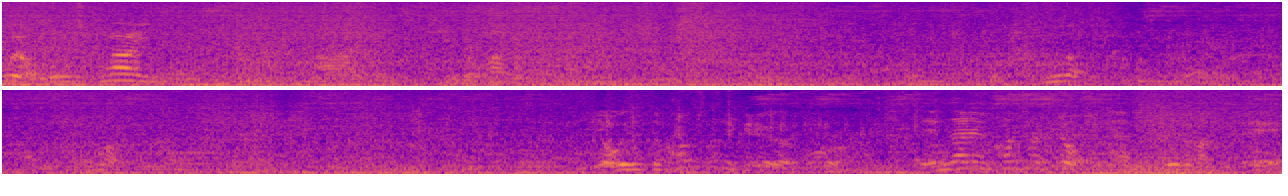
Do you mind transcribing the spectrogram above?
뭐야 오늘 장난 아니네. 아 이거 빚이 너무 많겠다. 누가 여기서부터 컨트롤이 필요해갖고 옛날에는 컨트롤 필요 없이 그냥 비교를 봤는데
